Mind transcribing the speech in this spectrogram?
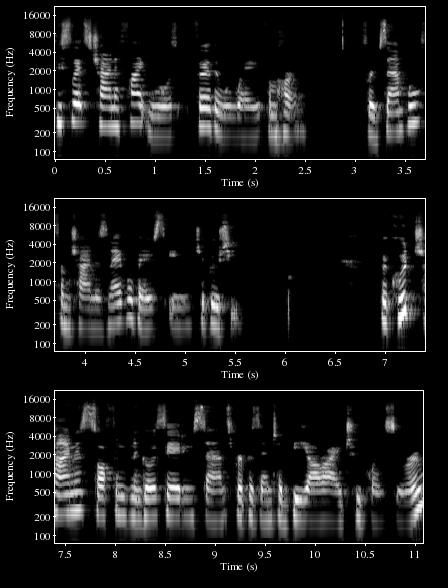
this lets China fight wars further away from home, for example, from China's naval base in Djibouti. But could China's softened negotiating stance represent a BRI 2.0?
